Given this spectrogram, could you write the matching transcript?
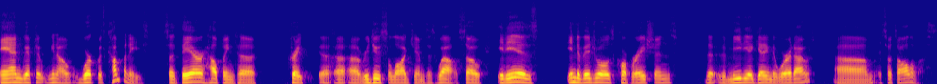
and we have to, you know, work with companies so that they're helping to create, uh, uh, uh reduce the log jams as well. So it is individuals, corporations, the, the media getting the word out. Um, so it's all of us.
